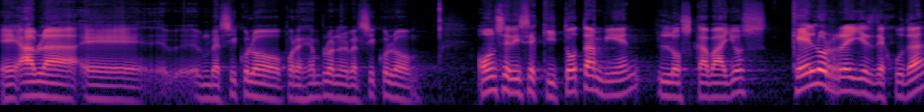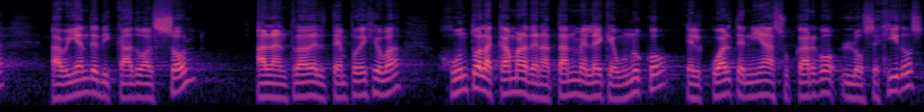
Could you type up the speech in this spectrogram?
eh, habla en versículo, por ejemplo, en el versículo 11 dice, quitó también los caballos que los reyes de Judá habían dedicado al sol a la entrada del templo de Jehová, junto a la cámara de Natán Melech, eunuco, el cual tenía a su cargo los ejidos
